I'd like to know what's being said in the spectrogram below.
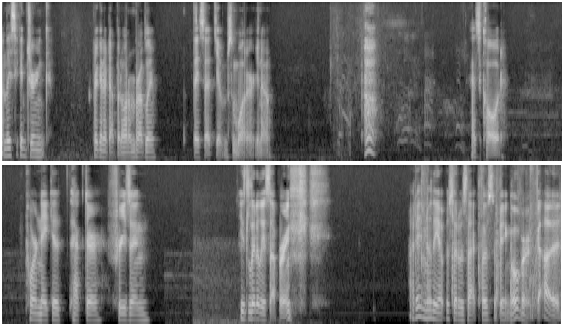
At least he can drink. They're gonna dump it on him probably. They said give him some water, you know. That's cold. Poor naked Hector, freezing. He's literally suffering. I didn't know the episode was that close to being over. God.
